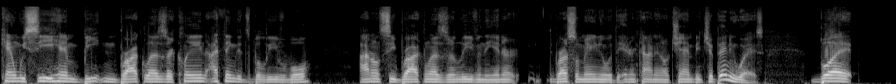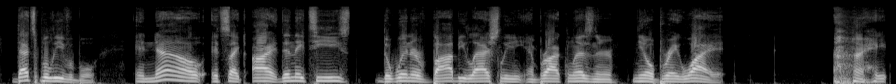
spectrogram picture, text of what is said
can we see him beating Brock Lesnar clean? I think it's believable. I don't see Brock Lesnar leaving the inter WrestleMania with the Intercontinental Championship, anyways. But that's believable. And now it's like, all right, then they teased the winner of Bobby Lashley and Brock Lesnar, you know, Bray Wyatt. All right.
